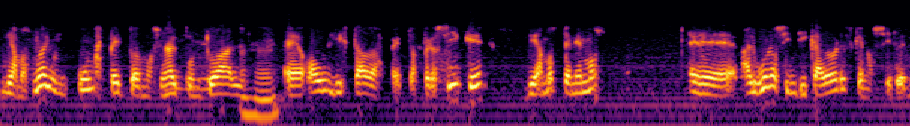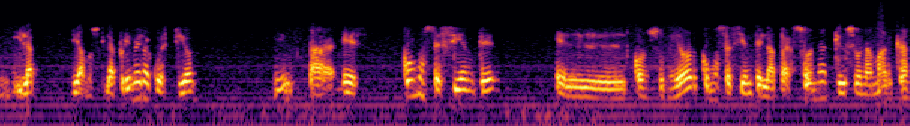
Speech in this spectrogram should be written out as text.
digamos, no hay un, un aspecto emocional puntual eh, o un listado de aspectos, pero sí que, digamos, tenemos eh, algunos indicadores que nos sirven. Y la, digamos, la primera cuestión uh, es cómo se siente el consumidor, cómo se siente la persona que usa una marca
